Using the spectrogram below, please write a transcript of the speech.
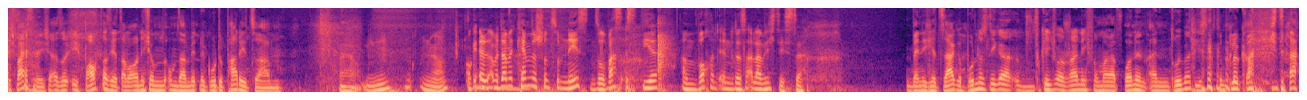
ich weiß nicht. Also ich brauche das jetzt aber auch nicht, um, um damit eine gute Party zu haben. Ja. Okay, äh, aber damit kämen wir schon zum nächsten. So, was ist dir am Wochenende das Allerwichtigste? Wenn ich jetzt sage Bundesliga, kriege ich wahrscheinlich von meiner Freundin einen drüber, die ist zum Glück gerade nicht da.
